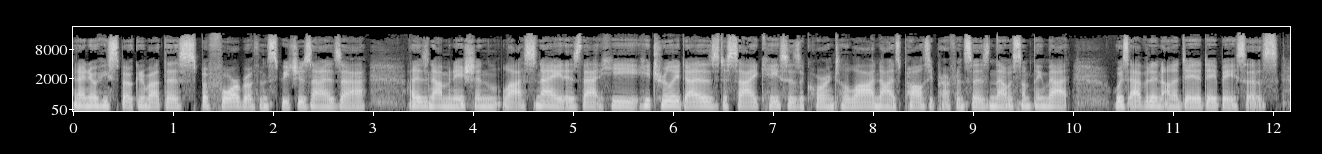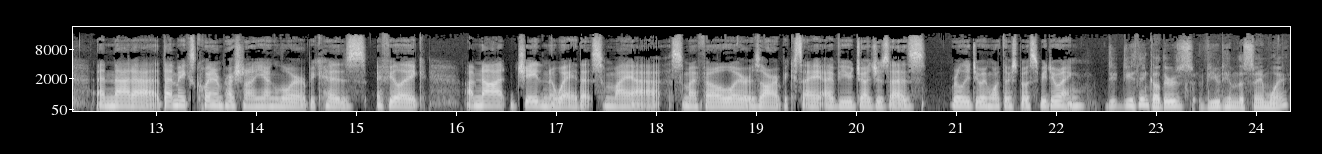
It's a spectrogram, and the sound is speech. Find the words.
and I know he's spoken about this before, both in speeches and his uh, at his nomination last night, is that he he truly does decide cases according to law, not his policy preferences, and that was something that was evident on a day to day basis, and that uh, that makes quite an impression on a young lawyer because I feel like. I'm not jaded in a way that some of my uh, some of my fellow lawyers are because I, I view judges as really doing what they're supposed to be doing. Do, do you think others viewed him the same way?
